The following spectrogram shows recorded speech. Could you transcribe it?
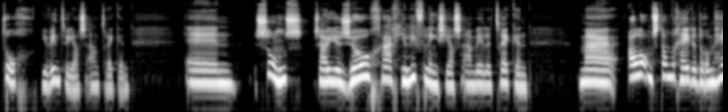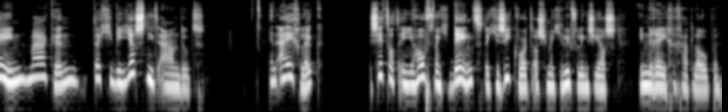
toch je winterjas aantrekken. En soms zou je zo graag je lievelingsjas aan willen trekken. Maar alle omstandigheden eromheen maken dat je die jas niet aandoet. En eigenlijk zit dat in je hoofd, want je denkt dat je ziek wordt als je met je lievelingsjas in de regen gaat lopen.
